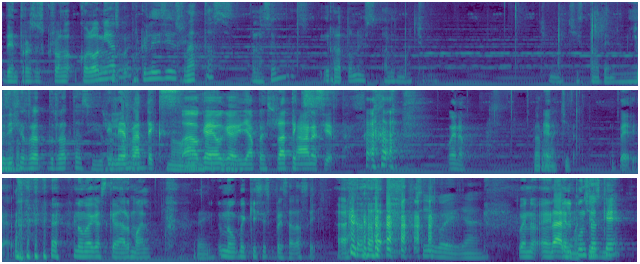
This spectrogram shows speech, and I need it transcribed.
Dentro de sus colonias, güey. ¿Por qué le dices ratas a las hembras y ratones a los machos? güey? Machista de mierda. Yo dije ra- ratas y Dile. Ratex. No. Ah, ok, ok, ya pues, ratex. No, no es cierto. Bueno, Perro eh. machista. verga. güey. No me hagas quedar mal. Sí. No me quise expresar así. Sí, güey, ya. Bueno, Dale, el punto es que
